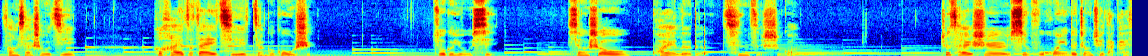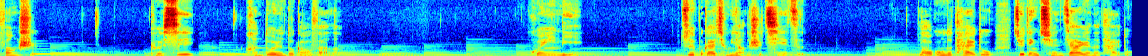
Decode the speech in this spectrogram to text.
放下手机。和孩子在一起讲个故事，做个游戏，享受快乐的亲子时光，这才是幸福婚姻的正确打开方式。可惜，很多人都搞反了。婚姻里最不该穷养的是妻子，老公的态度决定全家人的态度。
